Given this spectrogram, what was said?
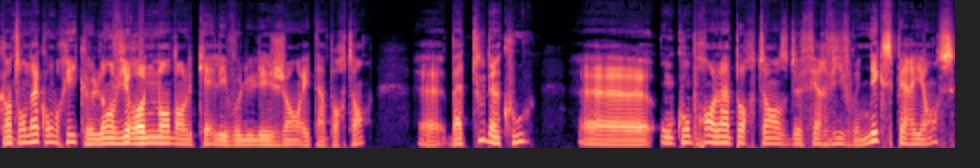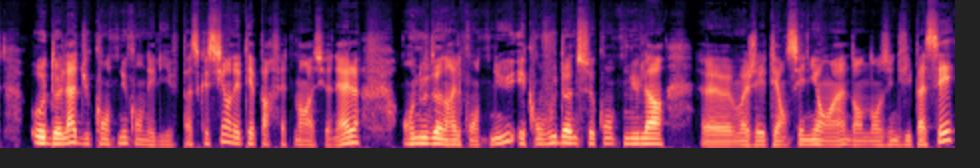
Quand on a compris que l'environnement dans lequel évoluent les gens est important, euh, bah, tout d'un coup, euh, on comprend l'importance de faire vivre une expérience au-delà du contenu qu'on délivre. Parce que si on était parfaitement rationnel, on nous donnerait le contenu et qu'on vous donne ce contenu-là. Euh, moi, j'ai été enseignant hein, dans, une vie passée.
